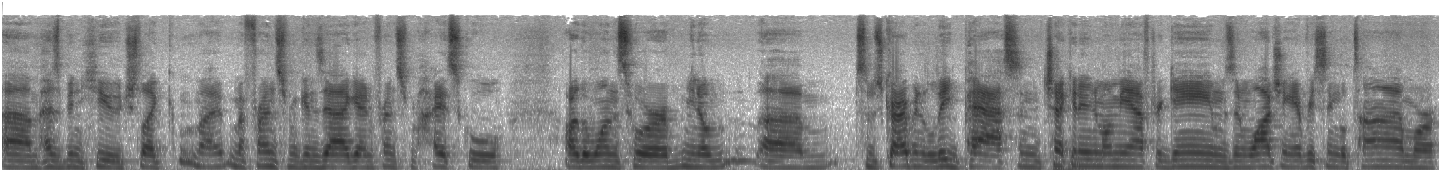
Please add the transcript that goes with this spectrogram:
um, has been huge. Like my, my friends from Gonzaga and friends from high school are the ones who are you know um, subscribing to League Pass and checking in on me after games and watching every single time or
